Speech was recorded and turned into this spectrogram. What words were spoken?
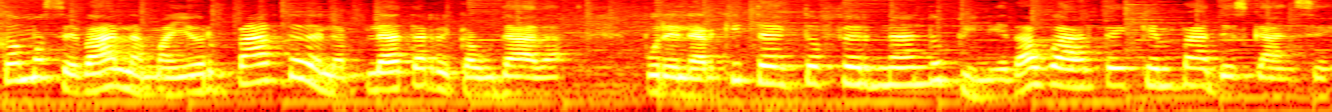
cómo se va la mayor parte de la plata recaudada por el arquitecto Fernando Pineda Huarte, que en paz descanse.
